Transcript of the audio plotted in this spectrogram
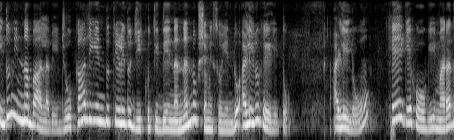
ಇದು ನಿನ್ನ ಬಾಲವೇ ಜೋಕಾಲಿ ಎಂದು ತಿಳಿದು ಜೀಕುತ್ತಿದ್ದೆ, ನನ್ನನ್ನು ಕ್ಷಮಿಸು ಎಂದು ಅಳಿಲು ಹೇಳಿತು. ಅಳಿಲು, ಹೇಗೆ ಹೋಗಿ ಮರದ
